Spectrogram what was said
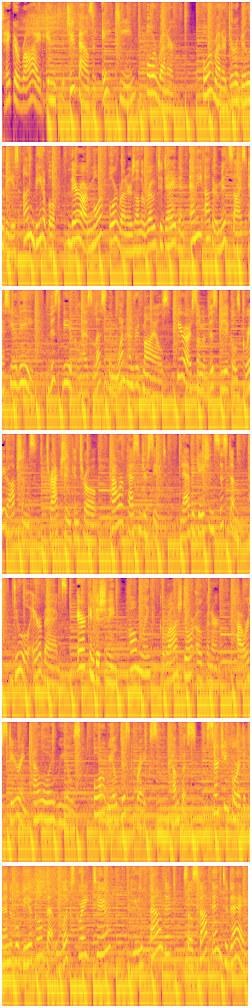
Take a ride in the 2018 4Runner. 4Runner durability is unbeatable. There are more 4Runners on the road today than any other midsize SUV. This vehicle has less than 100 miles. Here are some of this vehicle's great options. Traction control, power passenger seat, navigation system, dual airbags, air conditioning, HomeLink garage door opener, power steering, alloy wheels, four-wheel disc brakes, compass. Searching for a dependable vehicle that looks great too? You found it, so stop in today.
